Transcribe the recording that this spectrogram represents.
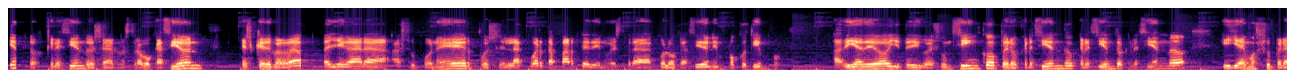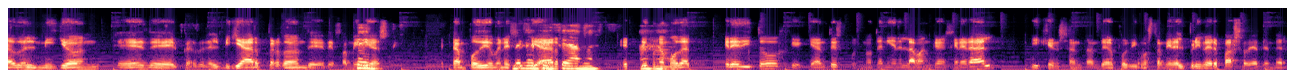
creciendo, creciendo, o sea, nuestra vocación es que de verdad va a llegar a, suponer pues la cuarta parte de nuestra colocación en poco tiempo. A día de hoy, te digo, es un 5, pero creciendo, creciendo, creciendo, y ya hemos superado el millón, eh, de, perdón, el millar perdón, de, familias que han podido beneficiar de una modalidad de crédito que, que, antes pues, no tenían en la banca en general y que en Santander pudimos también el primer paso de atender.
